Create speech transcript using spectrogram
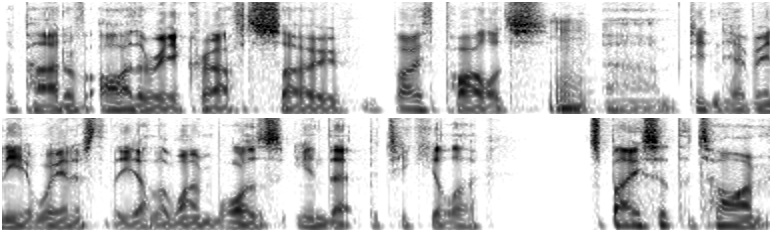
the part of either aircraft. So both pilots Mm. um, didn't have any awareness that the other one was in that particular space at the time.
